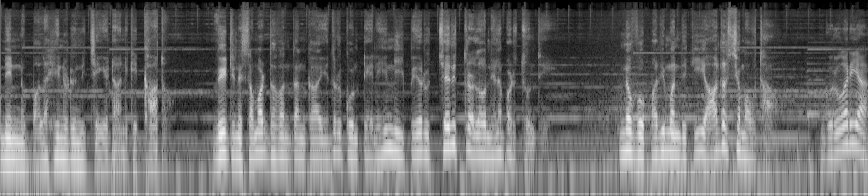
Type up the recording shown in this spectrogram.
నిన్ను బలహీనుడిని చేయడానికి కాదు. వీటిని సమర్థవంతంగా ఎదుర్కొంటేనే నీ పేరు చరిత్రలో నిలబడుతుంది. నువ్వు పది మందికి ఆదర్శమవుతావు. గురువర్య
